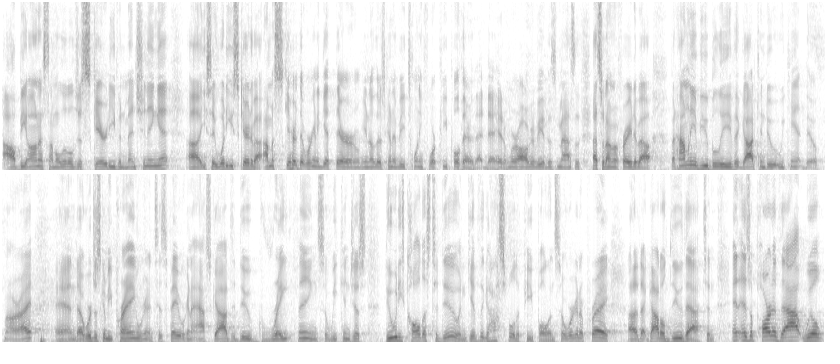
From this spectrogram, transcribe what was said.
I'll be honest, I'm a little just scared even mentioning it. Uh, you say, What are you scared about? I'm scared that we're going to get there. You know, there's going to be 24 people people there that day, and we're all going to be in this massive. That's what I'm afraid about. But how many of you believe that God can do what we can't do? All right? And uh, we're just going to be praying. We're going to anticipate. We're going to ask God to do great things so we can just do what He's called us to do and give the gospel to people. And so we're going to pray uh, that God will do that. And, and as a part of that, we'll,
